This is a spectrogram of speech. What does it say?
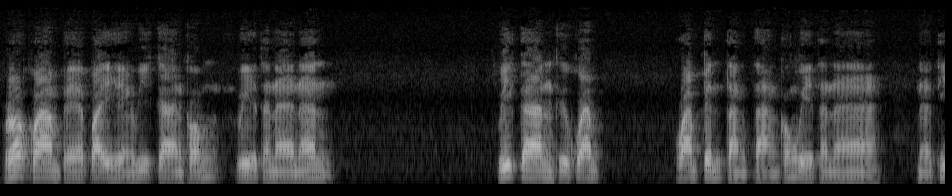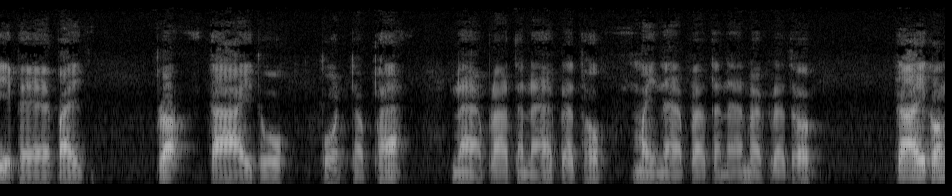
เพราะความแผ่ไปแห่งวิการของเวทนานั้น วิการคือความความเป็นต่างๆของเวทนานะที่แผ่ไป เพราะกายถูกโผฏฐพพะหน้าปรารถนากระทบ ไม่น่าปรารถนามากระทบ กายของ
